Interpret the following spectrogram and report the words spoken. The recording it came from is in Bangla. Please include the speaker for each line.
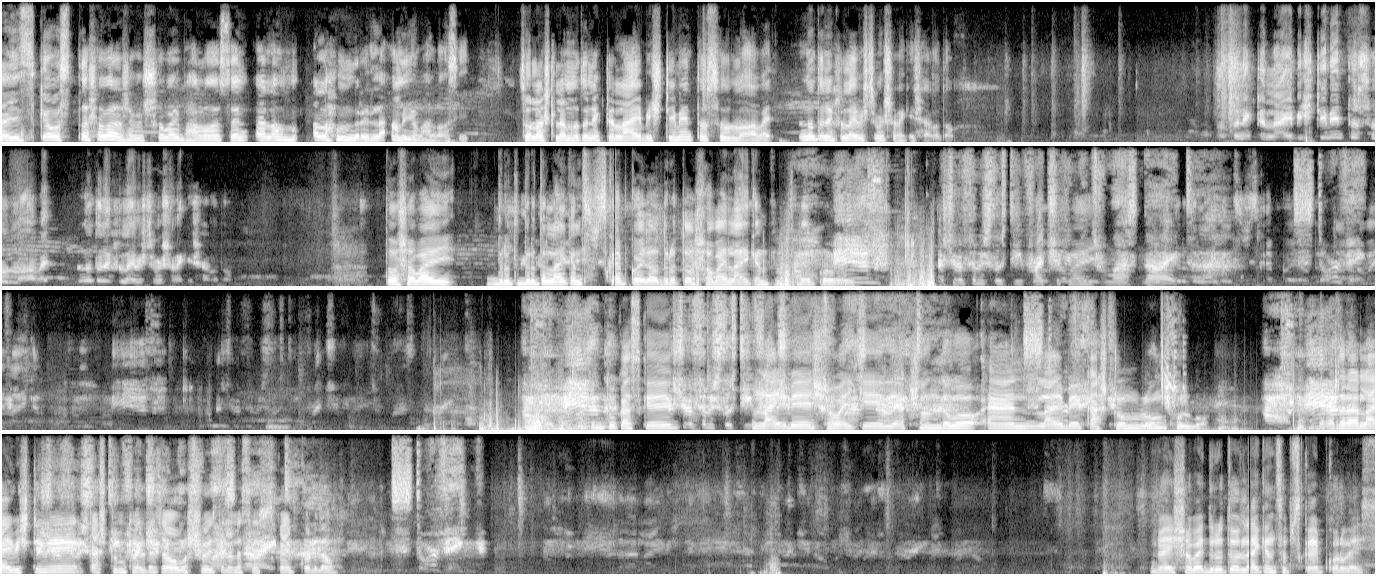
Speaker 1: গাইস কি অবস্থা সবার আশা করি সবাই ভালো আছেন। আলহামদুলিল্লাহ আমিও ভালো আছি। চলে আসলাম নতুন একটা লাইভ স্ট্রিমে তো চলো ভাই নতুন একটা লাইভ স্ট্রিমে সবাইকে স্বাগত নতুন একটা লাইভ স্ট্রিমে তো চলো ভাই নতুন একটা লাইভ স্ট্রিমে সবাইকে স্বাগত তো সবাই দ্রুত দ্রুত লাইক এন্ড সাবস্ক্রাইব করে দাও। দ্রুত সবাই লাইক এন্ড সাবস্ক্রাইব করো।
Speaker 2: I should have finished those deep fried chicken wings from last night. Starving.
Speaker 1: কিন্তু আজকে লাইভে সবাইকে রিয়াকশন দেবো অ্যান্ড লাইভে কাস্টম রুম খুলবো যারা যারা লাইভ স্ট্রিমে কাস্টম খেলতে চাও, অবশ্যই চ্যানেলটা সাবস্ক্রাইব করে দাও. গাইস সবাই দ্রুত লাইক এন্ড সাবস্ক্রাইব করো গাইস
